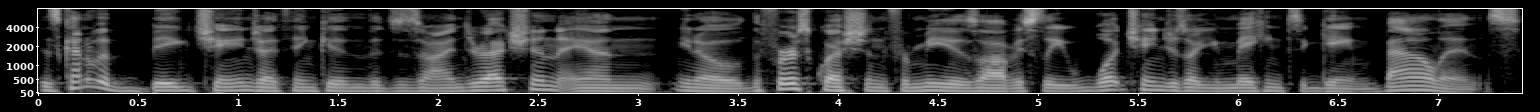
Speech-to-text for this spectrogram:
is kind of a big change, I think, in the design direction. And you know, the first question for me is obviously, what changes are you making to game balance?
